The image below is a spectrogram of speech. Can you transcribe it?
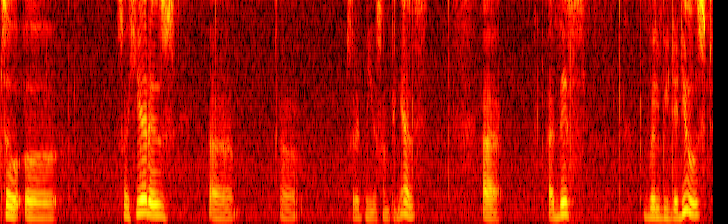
so uh, so here is uh, uh so let me use something else uh, this will be deduced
